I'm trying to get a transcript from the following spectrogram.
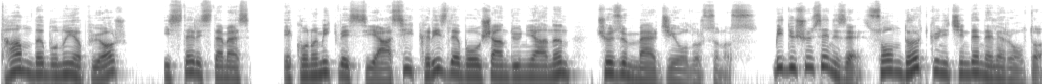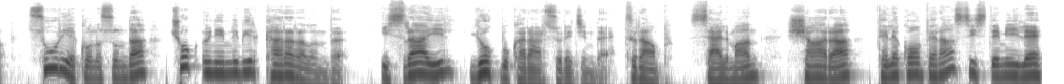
tam da bunu yapıyor, ister istemez ekonomik ve siyasi krizle boğuşan dünyanın çözüm merci olursunuz. Bir düşünsenize son 4 gün içinde neler oldu? Suriye konusunda çok önemli bir karar alındı. İsrail yok bu karar sürecinde. Trump, Selman, Şara telekonferans sistemiyle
